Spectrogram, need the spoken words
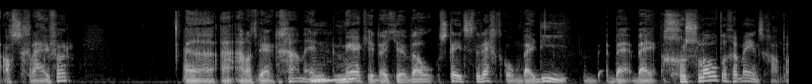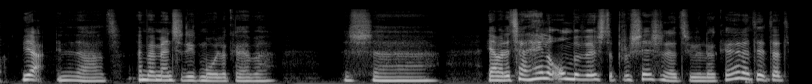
als schrijver uh, aan het werk te gaan. En mm -hmm. merk je dat je wel steeds terechtkomt bij, die, bij, bij gesloten gemeenschappen. Ja, inderdaad. En bij mensen die het moeilijk hebben. Dus uh, ja, maar dat zijn hele onbewuste processen natuurlijk. Hè? Dat, dat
